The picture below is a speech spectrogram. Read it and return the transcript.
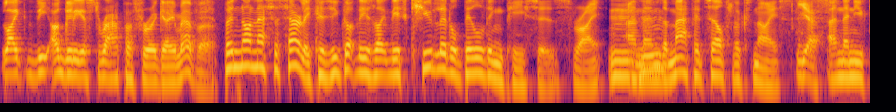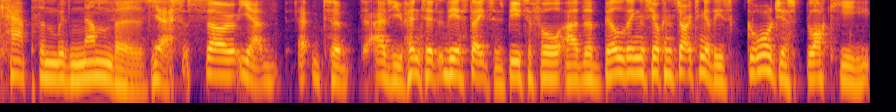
like the ugliest wrapper for a game ever. But not necessarily, because you've got these like these cute little building pieces, right? And then the map itself looks nice. Mm-hmm. Yes. And then you cap them with numbers. Yes. So yeah, to as you've hinted, the estates is beautiful. Uh, the buildings you're constructing are these gorgeous blocky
